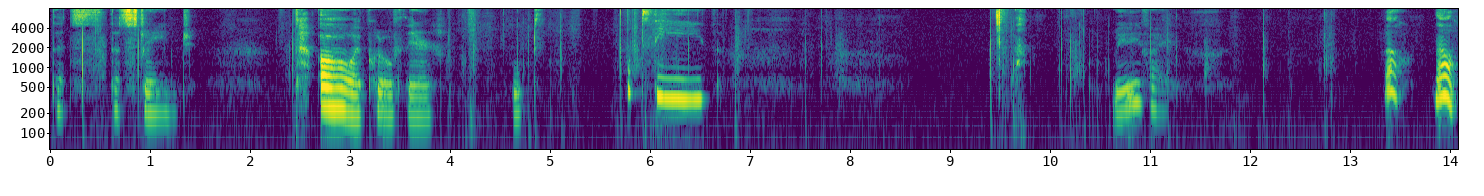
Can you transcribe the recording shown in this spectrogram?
That's, that's strange. Oh, I put it over there. Oops. Oopsies. Maybe if I... Oh, no.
